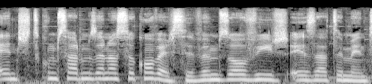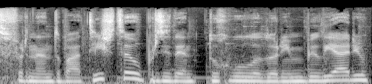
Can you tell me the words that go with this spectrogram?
Antes de começarmos a nossa conversa, vamos ouvir exatamente Fernando Batista, o presidente do regulador imobiliário,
